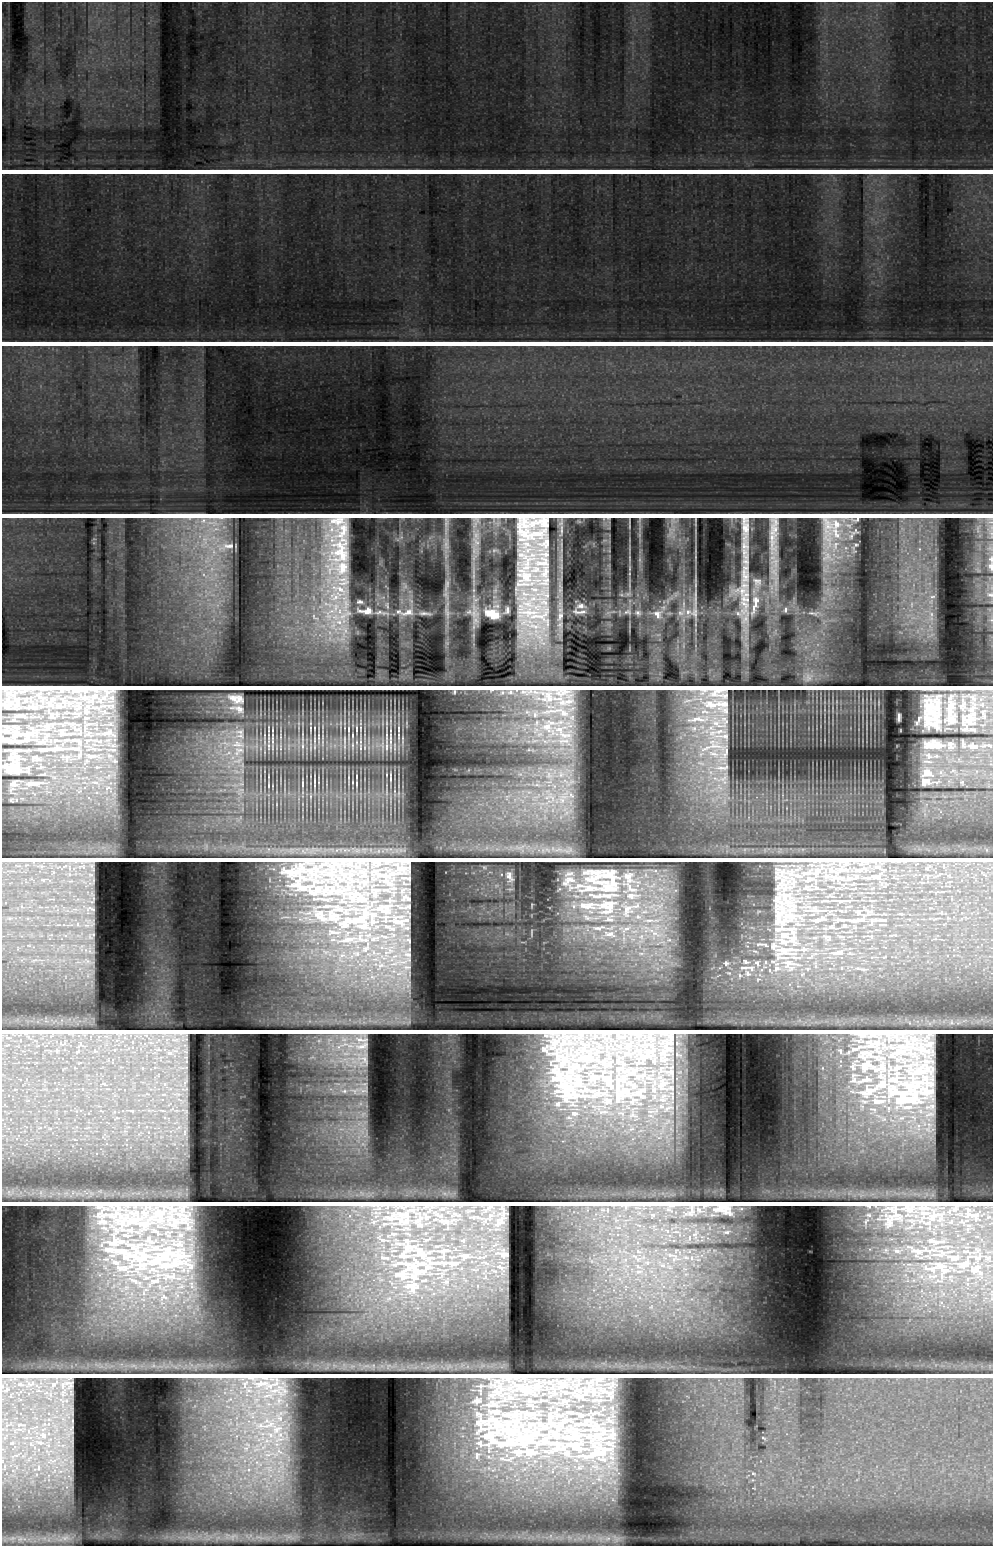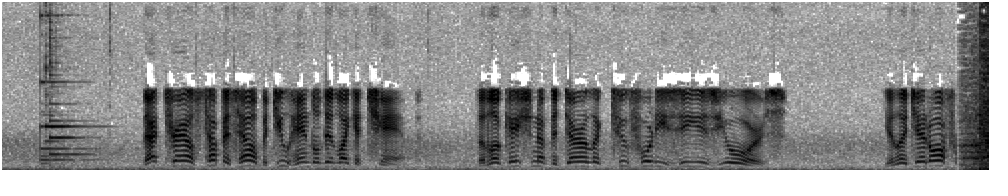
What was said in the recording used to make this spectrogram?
Max in flight. Ah, damn it! Know what? I am taking a selfie to celebrate this. That trail's tough as hell, but you handled it like a champ. The location of the derelict 240Z is yours. You legit off.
